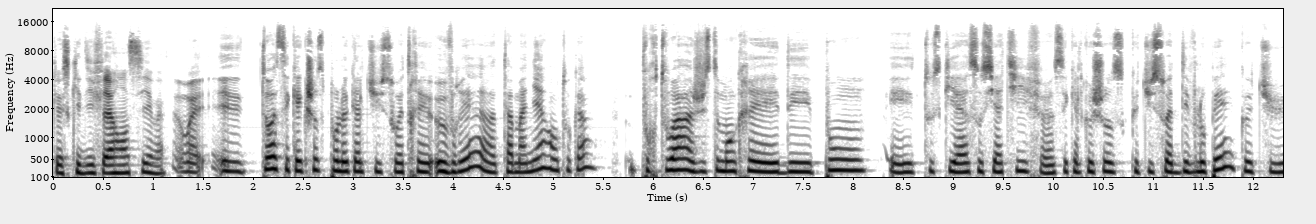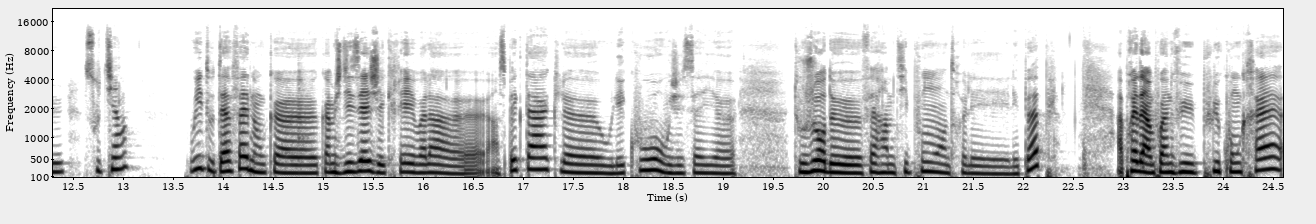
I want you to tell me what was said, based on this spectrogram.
que ce qui différencie. Ouais. ouais. Et toi, c'est quelque chose pour lequel tu souhaiterais œuvrer, à ta manière en tout cas? Pour toi, justement, créer des ponts et tout ce qui est associatif, c'est quelque chose que tu souhaites développer, que tu soutiens? Oui, tout à fait. Donc, euh, comme je disais, j'ai créé voilà euh, un spectacle euh, ou les cours où j'essaye toujours de faire un petit pont entre les, les peuples. Après, d'un point de vue plus concret,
